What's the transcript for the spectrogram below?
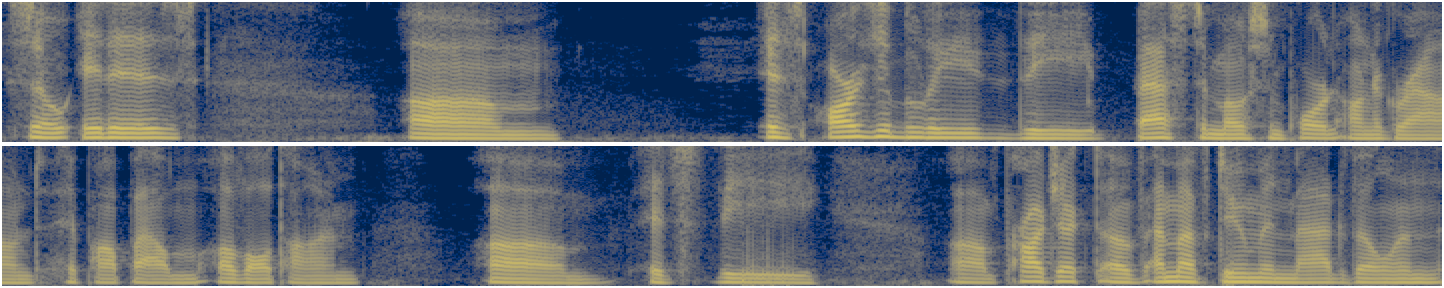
So it is, um, it's arguably the best and most important underground hip hop album of all time. Um, it's the um, project of MF Doom and Madvillain.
